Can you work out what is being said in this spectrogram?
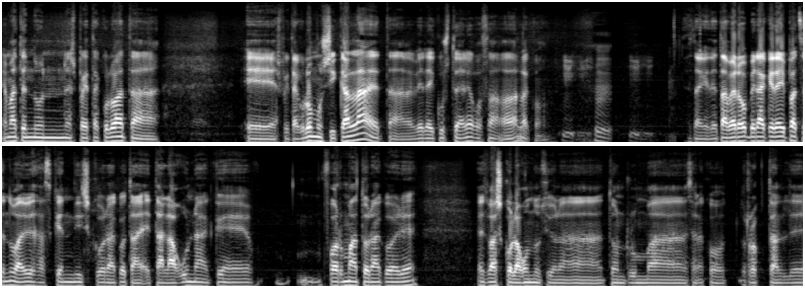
ematen duen espektakuloa eta e, espektakulo musikala eta bera ikustea ere goza badalako. Mhm. Mhm. Ez dakit, eta bero, berak ere aipatzen du, adibidez, azken diskorako eta, eta lagunak e, formatorako ere, ez basko lagundu ziola ton rumba, zelako rock talde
